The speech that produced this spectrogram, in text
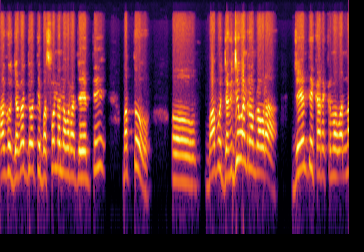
ಹಾಗೂ ಜಗಜ್ಯೋತಿ ಬಸವಣ್ಣನವರ ಜಯಂತಿ ಮತ್ತು ಬಾಬು ಜಗಜೀವನ್ ರಾಮ್ ರವರ ಜಯಂತಿ ಕಾರ್ಯಕ್ರಮವನ್ನ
